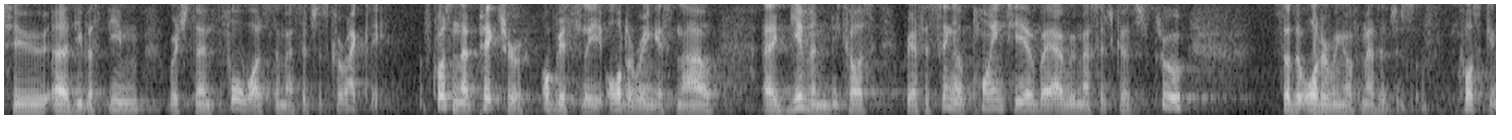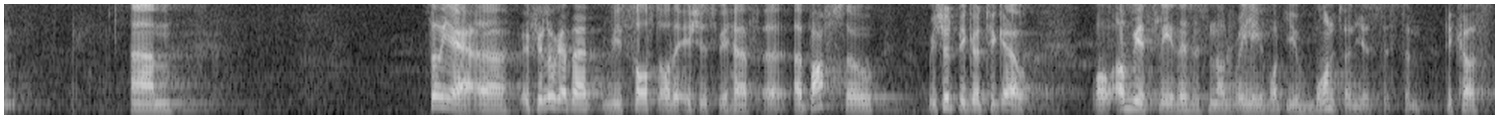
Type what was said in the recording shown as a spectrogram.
to uh, Dbus daemon, which then forwards the messages correctly. Of course, in that picture, obviously, ordering is now uh, given because we have a single point here where every message goes through. So the ordering of messages, of course, given. Um, so yeah, uh, if you look at that, we solved all the issues we have uh, above, so we should be good to go. Well, obviously, this is not really what you want on your system because,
